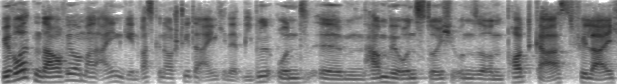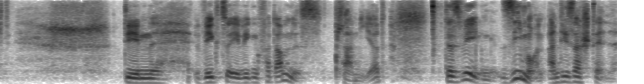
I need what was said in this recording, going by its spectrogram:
Wir wollten darauf immer mal eingehen, was genau steht da eigentlich in der Bibel und ähm, haben wir uns durch unseren Podcast vielleicht den Weg zur ewigen Verdammnis planiert. Deswegen, Simon, an dieser Stelle,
